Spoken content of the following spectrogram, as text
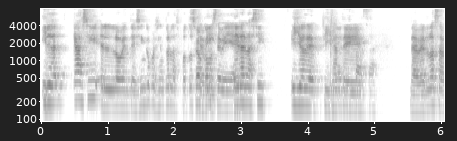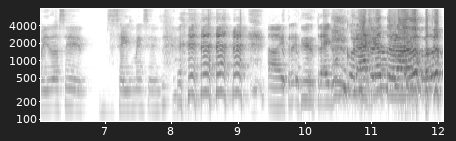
y la- casi el 95% de las fotos que vi eran así. Y yo de, ¿Qué les fíjate, pasa? De haberlo sabido hace seis meses. Ay, tra- traigo un coraje atorado.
